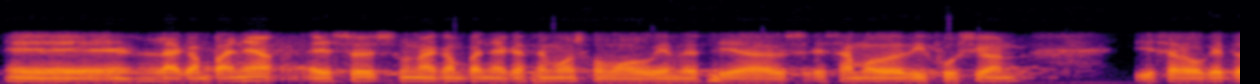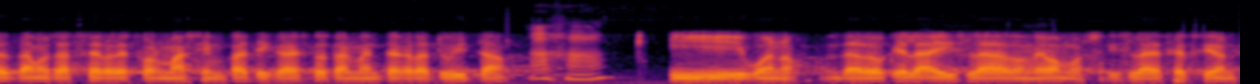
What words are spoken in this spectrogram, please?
Eh, en la campaña, eso es una campaña que hacemos, como bien decías, es a modo de difusión y es algo que tratamos de hacer de forma simpática, es totalmente gratuita. Y bueno, dado que la isla donde vamos, Isla de Excepción,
